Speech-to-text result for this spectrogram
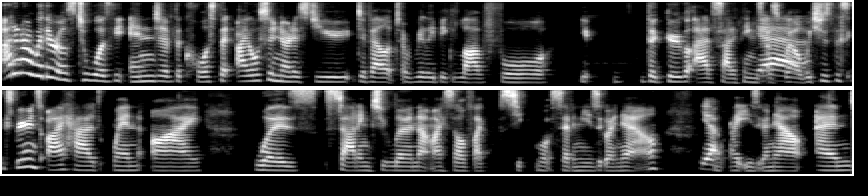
I don't know whether it was towards the end of the course, but I also noticed you developed a really big love for you, the Google Ads side of things yeah. as well, which is this experience I had when I was starting to learn that myself, like six, well, seven years ago now, yeah, eight years ago now, and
